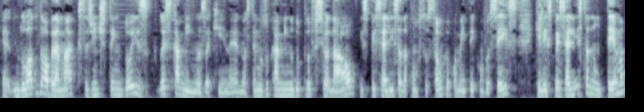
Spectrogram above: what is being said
É, do lado da obra Max, a gente tem dois, dois caminhos aqui, né? Nós temos o caminho do profissional, especialista da construção, que eu comentei com vocês, que ele é especialista num tema,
